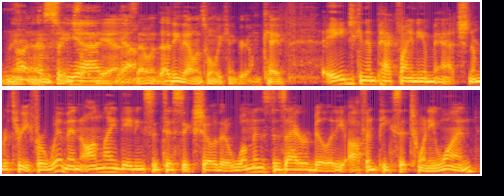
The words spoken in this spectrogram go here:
Not necessarily. Yeah, like, yeah. yeah. One, I think that one's one we can agree on. Okay. Age can impact finding a match. Number three, for women, online dating statistics show that a woman's desirability often peaks at 21,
